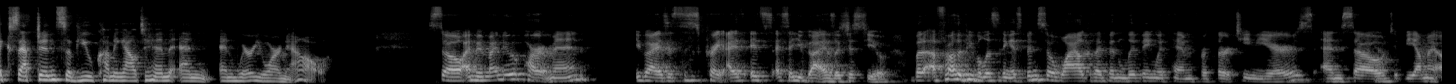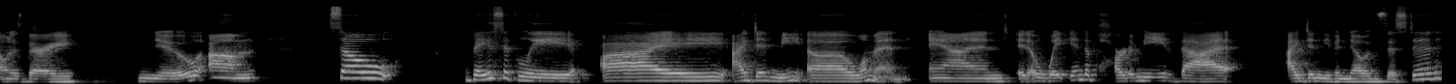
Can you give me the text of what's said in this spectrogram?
acceptance of you coming out to him and and where you are now? So I'm in my new apartment. You guys, it's, this is crazy. I, it's I say you guys, it's just you. But uh, for other people listening, it's been so wild because I've been living with him for 13 years, and so yeah. to be on my own is very new. Um, so basically, I I did meet a woman, and it awakened a part of me that I didn't even know existed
